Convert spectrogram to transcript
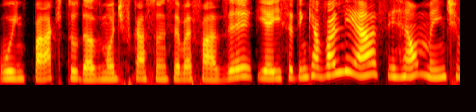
o impacto das modificações que você vai fazer, e aí você tem que avaliar se realmente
